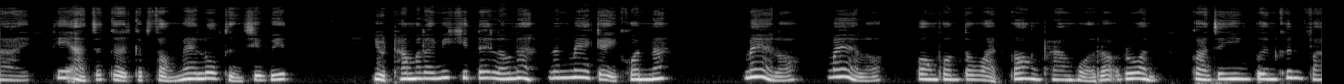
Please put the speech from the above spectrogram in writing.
รายที่อาจจะเกิดกับสองแม่ลูกถึงชีวิต หยุดทำอะไรไม่คิดได้แล้วนะนั่นแม่แกอีกคนนะ แม่เหรอ แม่เหรอ ปองพลตวาดกล้องพลางหัวเราะร่วน ก่อนจะยิงปืนขึ้นฟ้า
